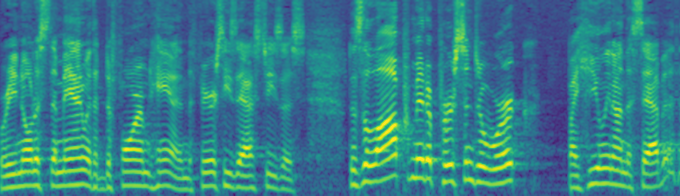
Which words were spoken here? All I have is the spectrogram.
where he noticed a man with a deformed hand. And the Pharisees asked Jesus, Does the law permit a person to work by healing on the Sabbath?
